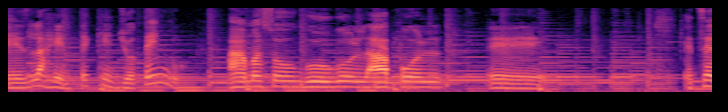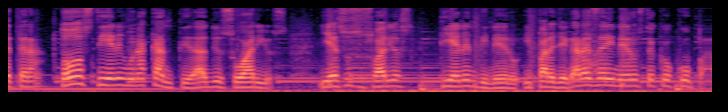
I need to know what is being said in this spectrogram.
es la gente que yo tengo. Amazon, Google, Apple, eh, etcétera. Todos tienen una cantidad de usuarios y esos usuarios tienen dinero. Y para llegar a ese dinero, ¿usted qué ocupa?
